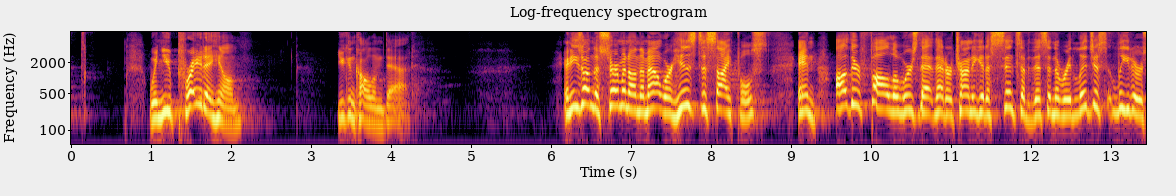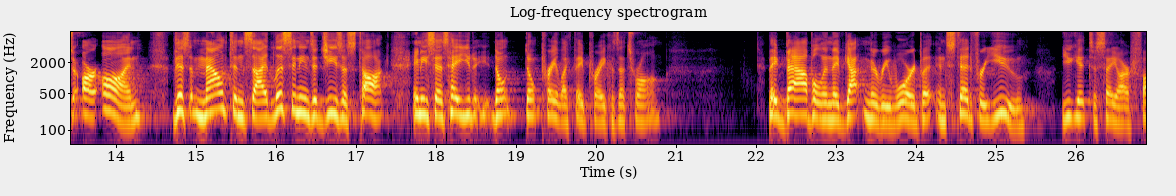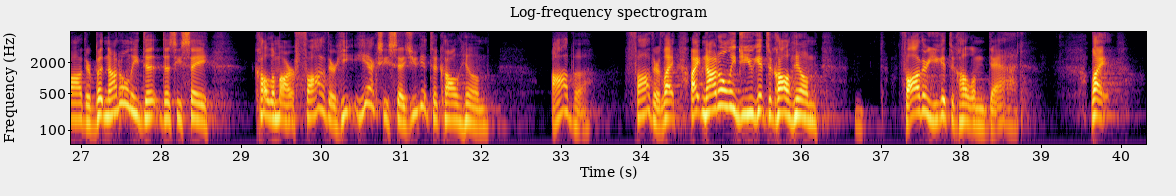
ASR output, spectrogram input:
when you pray to him you can call him dad. And he's on the Sermon on the Mount where his disciples and other followers that, that are trying to get a sense of this, and the religious leaders are on this mountainside listening to Jesus talk. And he says, Hey, you, don't, don't pray like they pray because that's wrong. They babble and they've gotten their reward, but instead for you, you get to say, Our Father. But not only does he say, Call him our Father, he, he actually says, You get to call him Abba, Father. Like, like not only do you get to call him Father, you get to call him dad. Like,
